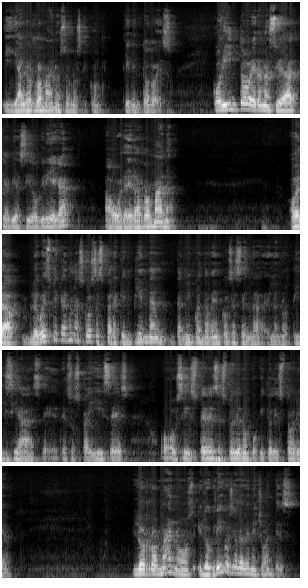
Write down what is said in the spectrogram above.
y ya los romanos son los que tienen todo eso. Corinto era una ciudad que había sido griega, ahora era romana. Ahora, le voy a explicar algunas cosas para que entiendan también cuando ven cosas en, las noticias de, de esos países o si ustedes estudian un poquito de historia. Los romanos y los griegos ya lo habían hecho antes.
